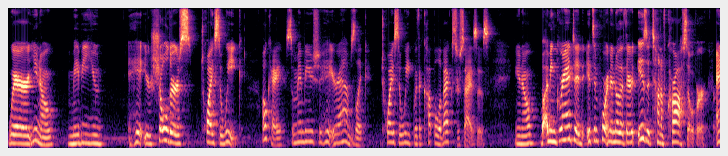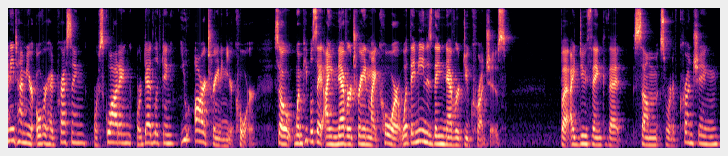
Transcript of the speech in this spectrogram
Where, you know, maybe you hit your shoulders twice a week. Okay, so maybe you should hit your abs like twice a week with a couple of exercises. You know, but I mean, granted, it's important to know that there is a ton of crossover. Anytime you're overhead pressing or squatting or deadlifting, you are training your core. So when people say, I never train my core, what they mean is they never do crunches but I do think that some sort of crunching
